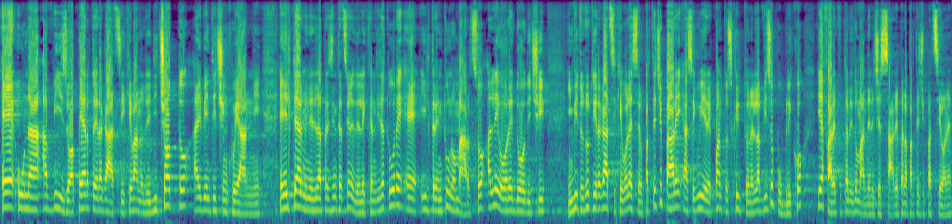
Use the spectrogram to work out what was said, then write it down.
È un avviso aperto ai ragazzi che vanno dai 18 ai 25 anni e il termine della presentazione delle candidature è il 31 marzo alle ore 12 Invito tutti i ragazzi che volessero partecipare a seguire quanto scritto nell'avviso pubblico e a fare tutte le domande necessarie per la partecipazione.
